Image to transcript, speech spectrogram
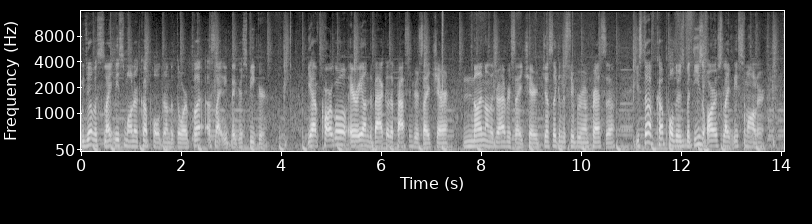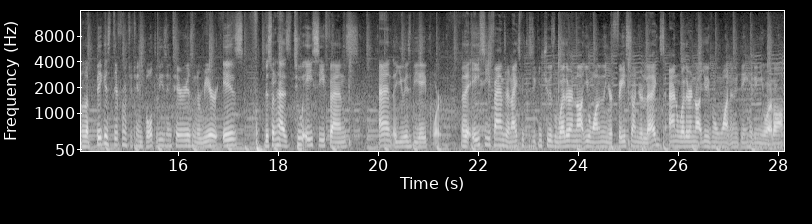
We do have a slightly smaller cup holder on the door, but a slightly bigger speaker. You have cargo area on the back of the passenger side chair, none on the driver's side chair, just like in the Subaru Impreza. You still have cup holders, but these are slightly smaller. Now the biggest difference between both of these interiors in the rear is this one has two AC fans and a USB-A port. Now the AC fans are nice because you can choose whether or not you want it in your face or on your legs and whether or not you even want anything hitting you at all.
